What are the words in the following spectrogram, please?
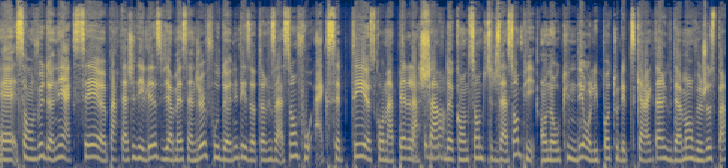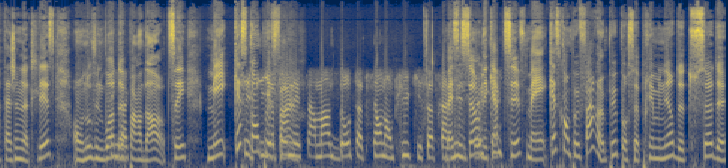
Euh, si on veut donner accès, euh, partager des listes via Messenger, il faut donner des autorisations, il faut accepter euh, ce qu'on appelle la charte de conditions d'utilisation. Puis on n'a aucune idée, on lit pas tous les petits caractères. Évidemment, on veut juste partager notre liste. On ouvre une boîte Exact. de Pandore. Tu sais, mais qu'est-ce qu'on peut faire? Nécessairement d'autres options non plus qui s'offrent à Ben nous. c'est ça, on est captif, mais qu'est-ce qu'on peut faire un peu pour se prémunir de tout ça, de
